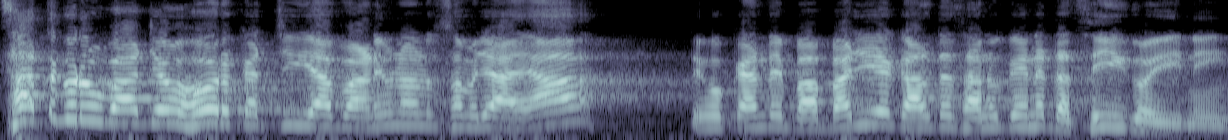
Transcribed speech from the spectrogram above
ਸਤਿਗੁਰੂ ਬਾਝੋਂ ਹੋਰ ਕੱਚੀ ਆ ਬਾਣੀ ਉਹਨਾਂ ਨੂੰ ਸਮਝਾਇਆ ਤੇ ਉਹ ਕਹਿੰਦੇ ਬਾਬਾ ਜੀ ਇਹ ਗੱਲ ਤੇ ਸਾਨੂੰ ਕਿਸੇ ਨੇ ਦੱਸੀ ਹੀ ਕੋਈ ਨਹੀਂ।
